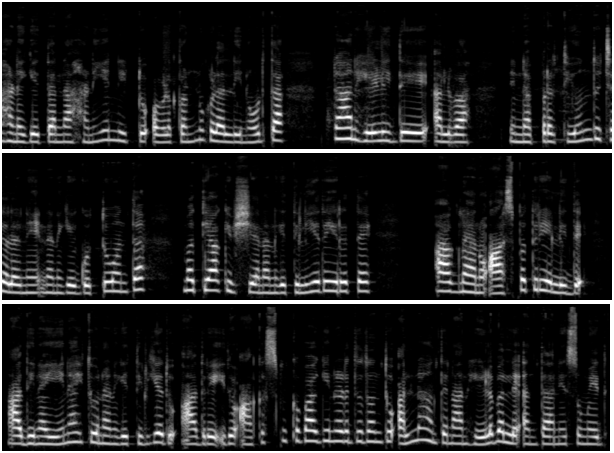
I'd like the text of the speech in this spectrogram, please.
ಹಣೆಗೆ ತನ್ನ ಹಣೆಯನ್ನಿಟ್ಟು ಅವಳ ಕಣ್ಣುಗಳಲ್ಲಿ ನೋಡ್ತಾ, ನಾನು ಹೇಳಿದ್ದೆ ಅಲ್ವಾ? ನಿನ್ನ ಪ್ರತಿಯೊಂದು ಚಲನೆ ನನಗೆ ಗೊತ್ತು ಅಂತ ಮತ್ತ್ಯಾಕೆ ವಿಷಯ ನನಗೆ ತಿಳಿಯದೇ ಇರುತ್ತೆ? ಆಗ ನಾನು ಆಸ್ಪತ್ರೆಯಲ್ಲಿದ್ದೆ. ಆ ದಿನ ಏನಾಯಿತು ನನಗೆ ತಿಳಿಯದು. ಆದರೆ ಇದು ಆಕಸ್ಮಿಕವಾಗಿ ನಡೆದದಂತೂ ಅಲ್ಲ ಅಂತ ನಾನು ಹೇಳಬಲ್ಲೆ ಅಂತಾನೆ ಸುಮೇಧ್.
